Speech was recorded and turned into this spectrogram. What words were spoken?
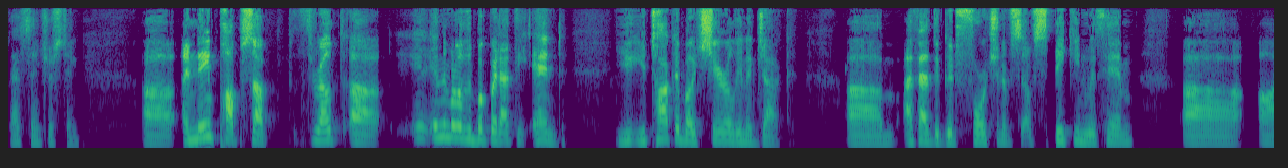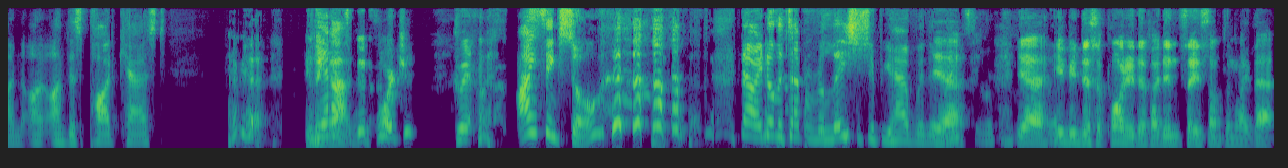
That's interesting. Uh, a name pops up throughout uh, in, in the middle of the book, but at the end, you, you talk about Sherali Najak. Um, I've had the good fortune of, of speaking with him uh, on, on on this podcast. yeah. You think Yeah. that's a good fortune? Great. I think so. now I know the type of relationship you have with him, Yeah. right? So, Yeah, he'd be disappointed if I didn't say something like that.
